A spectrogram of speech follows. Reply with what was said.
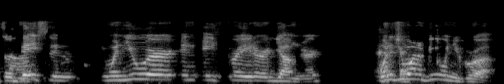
so time. Jason, when you were in eighth grade or younger, what did you want to be when you grew up?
